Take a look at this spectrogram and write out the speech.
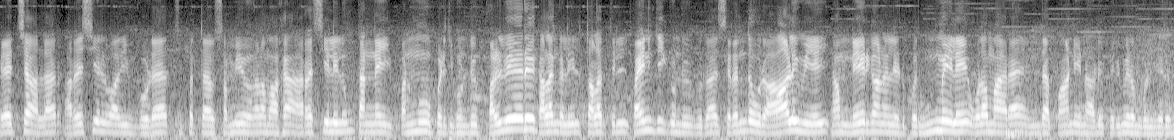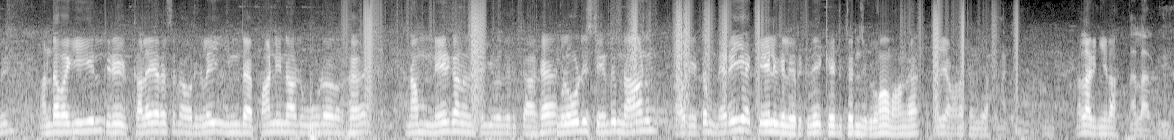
பேச்சாளர் அரசியல்வாதியும் கூட இப்போ த- சமீப காலமாக அரசியலிலும் தன்னை பன்முகப்படுத்திக் கொண்டு பல்வேறு களங்களில் தளத்தில் பயணித்துக் கொண்டிருக்கிற சிறந்த ஒரு ஆளுமையை நாம் நேர்காணல் எடுப்பது உண்மையிலே உளமாற இந்த பாண்டிய நாடு பெருமிதம் கொள்கிறது. அந்த வகையில் திரு கலையரசன் அவர்களை இந்த பாண்டிய நாடு ஊடக நாம் நேர்காணல் செய்வதற்காக உங்களோடு சேர்ந்து நானும் அவர்கிட்ட நிறைய கேள்விகள் இருக்குது கேட்டு தெரிஞ்சுக்கிறோம். வாங்க. ஐயா வணக்கம் ஐயா. நல்லா இருக்கீங்களா? நல்லா இருக்குங்க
